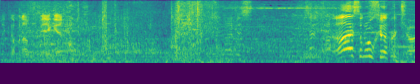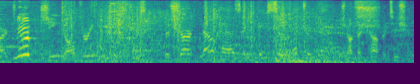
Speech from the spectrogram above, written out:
they're coming up for me again. Ah, it's an orca! Supercharged Nope. gene-altering the shark now has an asymmetric edge on the competition.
